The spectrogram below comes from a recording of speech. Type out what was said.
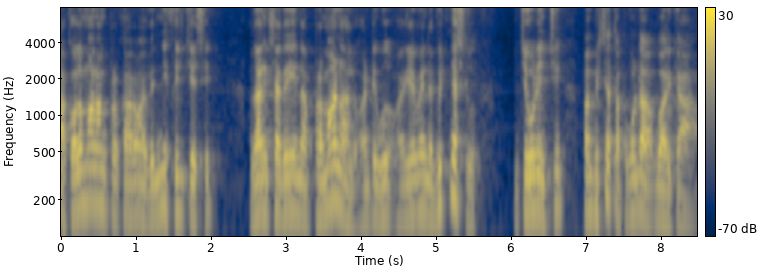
ఆ కొలమానాల ప్రకారం అవన్నీ ఫిల్ చేసి దానికి సరైన ప్రమాణాలు అంటే ఏమైనా ఏవైనా విట్నెస్లు జోడించి పంపిస్తే తప్పకుండా వారికి ఆ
